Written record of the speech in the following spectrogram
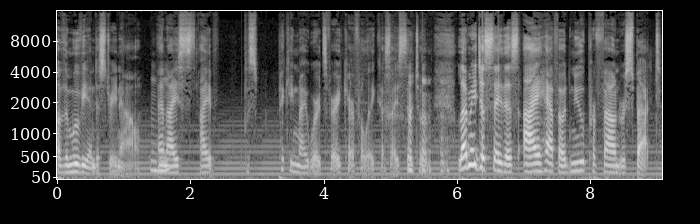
of the movie industry now?" And mm-hmm. I, I was picking my words very carefully because I said to him, "Let me just say this: I have a new profound respect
